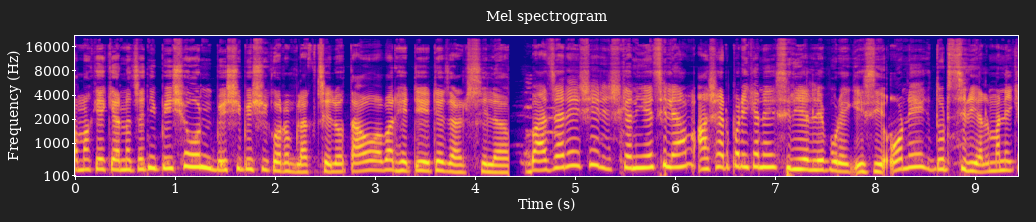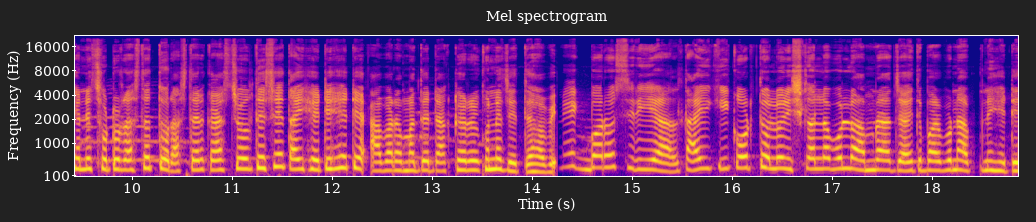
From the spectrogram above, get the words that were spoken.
আমাকে কেন জানি ভীষণ বেশি বেশি গরম লাগছিল, তাও আবার হেঁটে হেঁটে যাচ্ছিলাম। বাজারে এসে রিক্সা নিয়েছিলাম, আসার পর এখানে সিরিয়ালে পড়ে গেছি, অনেক দূর সিরিয়াল মানে এখানে ছোট রাস্তা তো, রাস্তার কাজ চলতেছে, তাই হেঁটে হেঁটে আবার আমাদের ডাক্তারের ওখানে যেতে হবে। অনেক বড় সিরিয়াল, তাই কি করতে হলো? রিক্সাওয়ালা বলল, আমরা যাইতে পারব না, আপনি হেঁটে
